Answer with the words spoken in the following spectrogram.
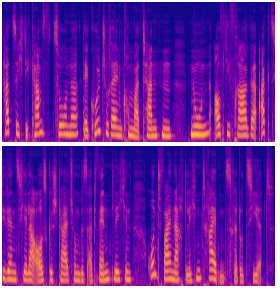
hat sich die Kampfzone der kulturellen Kombattanten nun auf die Frage akzidentieller Ausgestaltung des adventlichen und weihnachtlichen Treibens reduziert.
